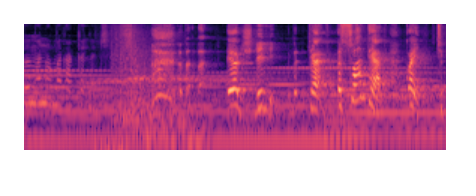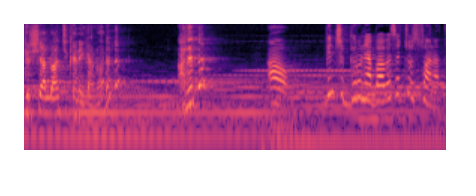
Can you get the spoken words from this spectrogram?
በመኖር መካከል ነች። ይኸውልሽ ሊሊ ተያት፣ እሷን ተያት። ቆይ ችግርሽ ያለው አንቺ ከኔ ጋር ነው አይደለ? አይደለ? አዎ፣ ግን ችግሩን ያባበሰችው እሷ ናት።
